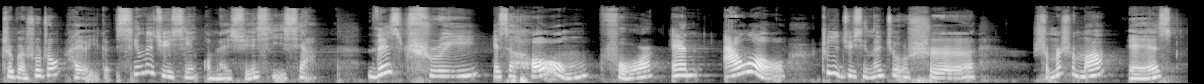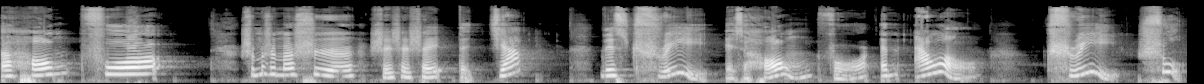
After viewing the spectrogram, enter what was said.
这本书中还有一个新的句型，我们来学习一下。This tree is a home for an owl。这个句型呢，就是什么什么 is a home for 什么什么是谁谁谁的家。This tree is a home for an owl. Tree 树，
